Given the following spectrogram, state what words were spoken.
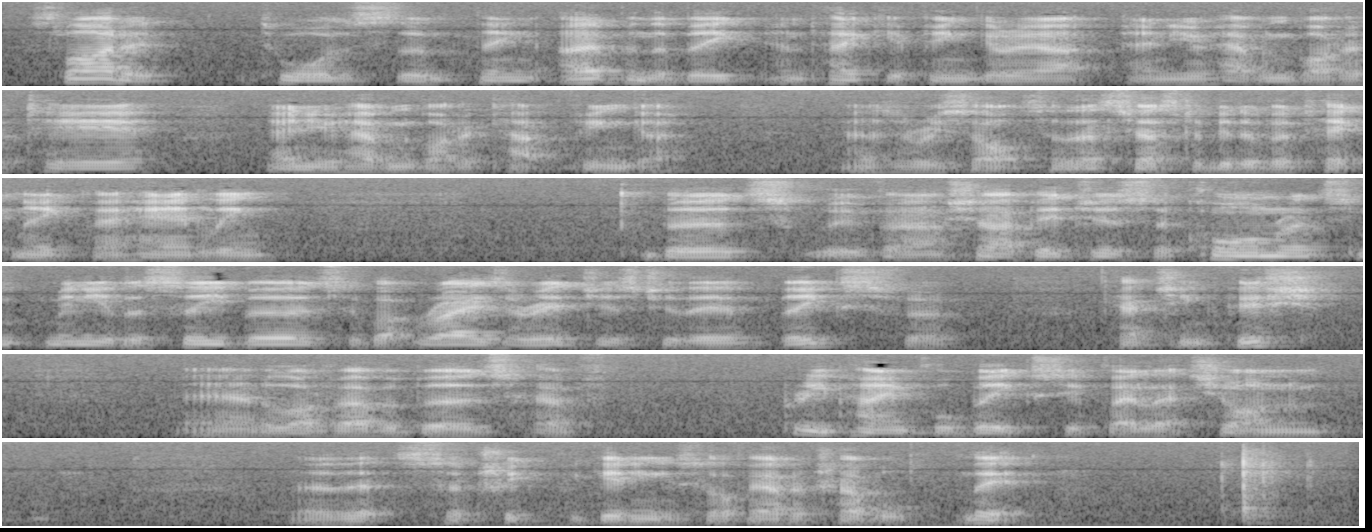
slide it towards the thing, open the beak and take your finger out and you haven't got a tear and you haven't got a cut finger as a result. So that's just a bit of a technique for handling birds with uh, sharp edges. The cormorants, many of the seabirds have got razor edges to their beaks for catching fish and a lot of other birds have pretty painful beaks if they latch on. Uh, that's a trick for getting yourself out of trouble there.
